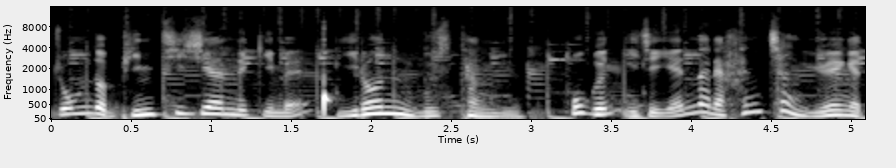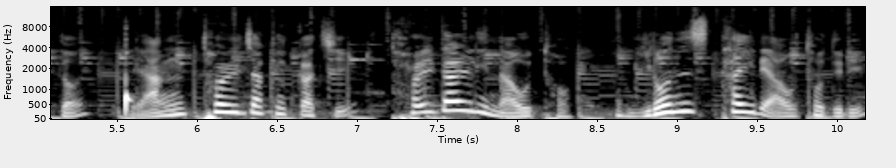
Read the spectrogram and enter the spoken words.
좀 더 빈티지한 느낌의 이런 무스탕류 혹은 이제 옛날에 한창 유행했던 양털 자켓 같이 털 달린 아우터 이런 스타일의 아우터들이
